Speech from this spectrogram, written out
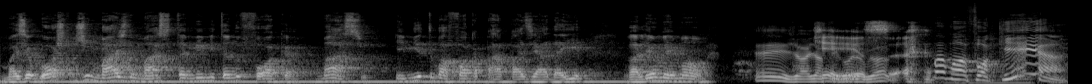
Mas eu gosto demais do Márcio também imitando foca. Márcio, imita uma foca para rapaziada aí. Valeu, meu irmão. Ei, Jorge, já que pegou eu. isso? Vamos Vamos, uma foquinha?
